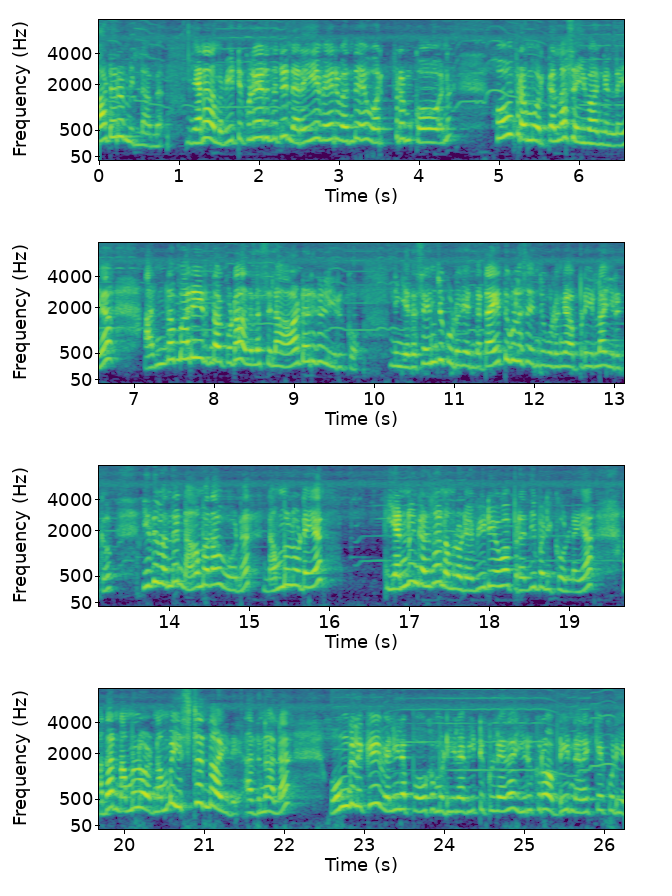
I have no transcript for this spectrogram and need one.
ஆர்டரும் இல்லாமல் ஏன்னா நம்ம வீட்டுக்குள்ளே இருந்துட்டு நிறைய பேர் வந்து ஒர்க் ஃப்ரம் கோன்னு ஹோம் ஃப்ரம் ஒர்க்கெல்லாம் செய்வாங்க இல்லையா? அந்த மாதிரி இருந்தால் கூட அதில் சில ஆர்டர்கள் இருக்கும். நீங்கள் இதை செஞ்சு கொடுங்க இந்த டயத்துக்குள்ளே செஞ்சு கொடுங்க அப்படிலாம் இருக்கும். இது வந்து நாம தான் ஓனர் நம்மளுடைய எண்ணங்கள் தான் நம்மளுடைய வீடியோவாக பிரதிபலிக்கும் இல்லையா? அதான் நம்மளோட நம்ம இஷ்டம்தான் இது. அதனால உங்களுக்கு வெளியில் போக முடியல வீட்டுக்குள்ளே தான் இருக்கிறோம் அப்படின்னு நினைக்கக்கூடிய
